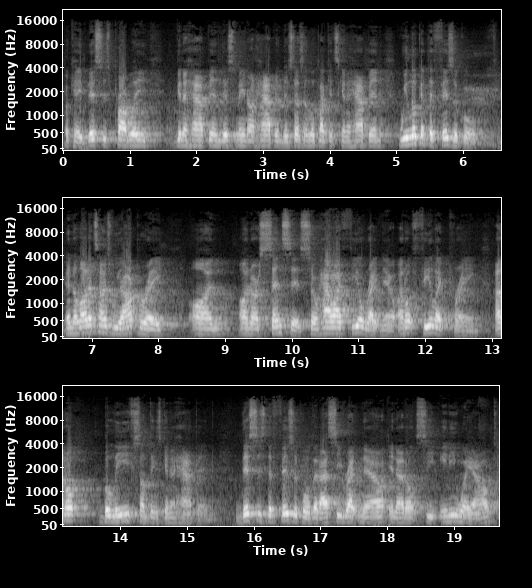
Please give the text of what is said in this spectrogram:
okay, this is probably going to happen, this may not happen, this doesn't look like it's going to happen. We look at the physical. And a lot of times we operate on, on our senses. So, how I feel right now, I don't feel like praying. I don't believe something's going to happen. This is the physical that I see right now, and I don't see any way out.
